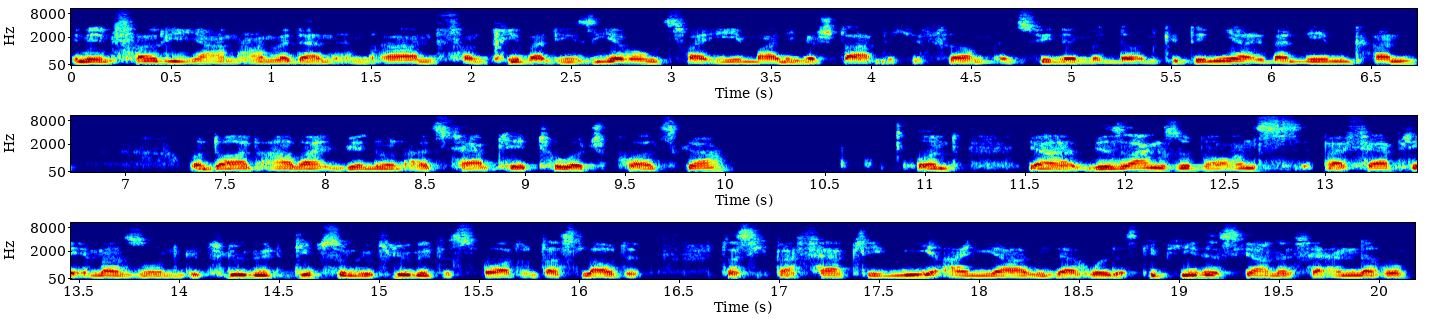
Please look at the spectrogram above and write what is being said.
In den Folgejahren haben wir dann im Rahmen von Privatisierung zwei ehemalige staatliche Firmen in Swinemünde und Gdynia übernehmen können. Und dort arbeiten wir nun als Fairplay Towage Polska. Und ja, wir sagen so bei uns bei Fairplay immer so ein geflügelt, gibt so ein geflügeltes Wort und das lautet, dass sich bei Fairplay nie ein Jahr wiederholt. Es gibt jedes Jahr eine Veränderung,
